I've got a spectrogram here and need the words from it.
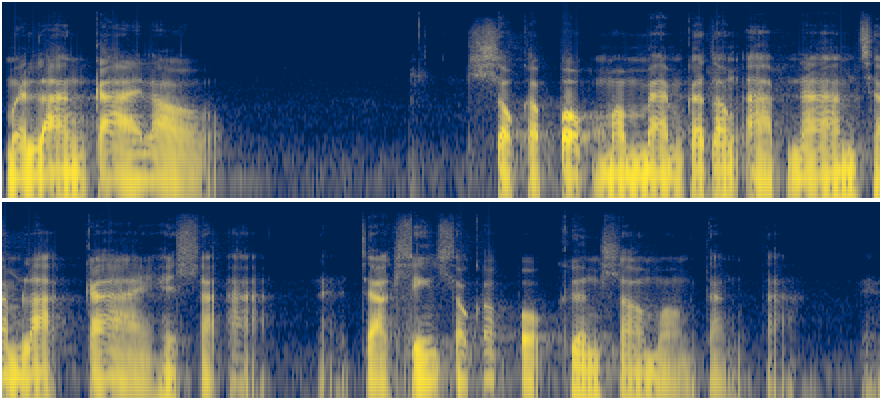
เหมือนร่างกายเรา สกรปรกมอมแมมก็ต้องอาบน้ำชำระกายให้สะอาดนะจากสิ่งสกรปรกเครื่องเศร้าหมองต่างๆนะ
